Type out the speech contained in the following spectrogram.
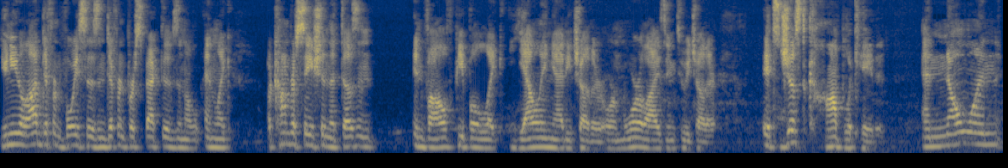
you need a lot of different voices and different perspectives and a, and like a conversation that doesn't involve people like yelling at each other or moralizing to each other. It's just complicated, and no one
